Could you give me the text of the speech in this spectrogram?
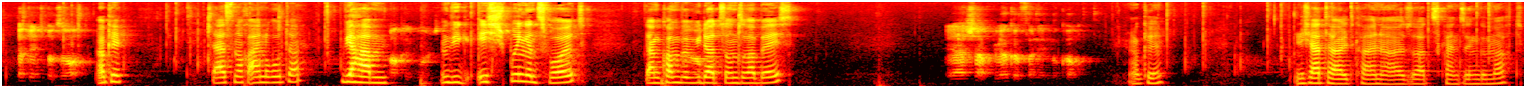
Ich hab den Tresor. Okay. Da ist noch ein roter. Wir haben. Okay, ich springe ins Void. Dann kommen wir wieder zu unserer Base. Ja, ich hab Blöcke von ihm bekommen. Okay. Ich hatte halt keine, also hat es keinen Sinn gemacht.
